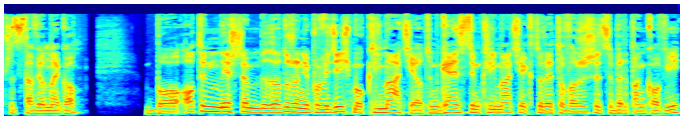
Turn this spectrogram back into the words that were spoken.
przedstawionego. Bo o tym jeszcze za dużo nie powiedzieliśmy, o klimacie, o tym gęstym klimacie, który towarzyszy cyberpunkowi.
